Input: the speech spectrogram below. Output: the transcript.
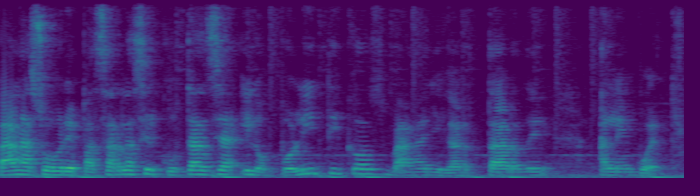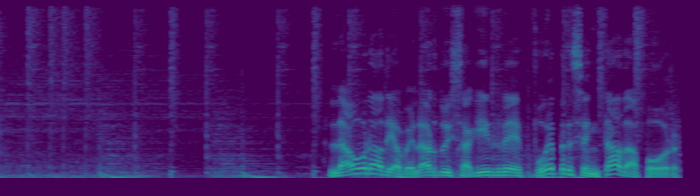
van a sobrepasar las circunstancias y los políticos van a llegar tarde al encuentro. La hora de Abelardo Izaguirre fue presentada por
